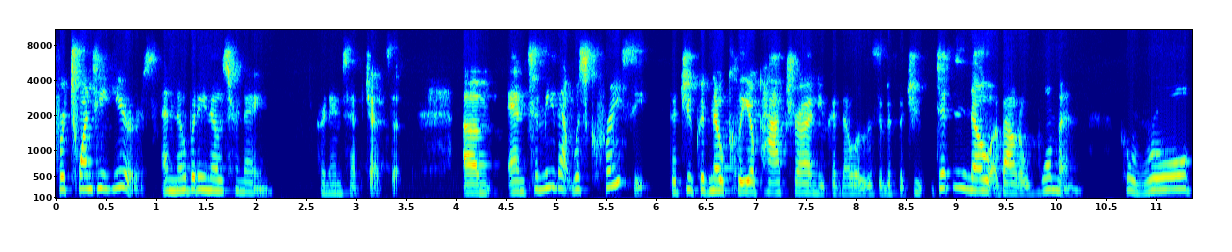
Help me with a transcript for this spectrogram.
for 20 years, and nobody knows her name. Her name's Hatshepsut. Um, and to me, that was crazy that you could know Cleopatra and you could know Elizabeth, but you didn't know about a woman who ruled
